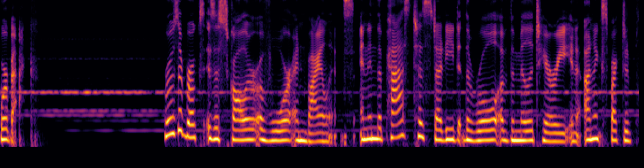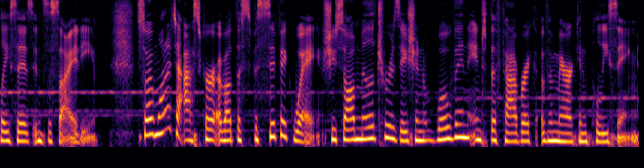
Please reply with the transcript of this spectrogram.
We're back. Rosa Brooks is a scholar of war and violence, and in the past has studied the role of the military in unexpected places in society. So I wanted to ask her about the specific way she saw militarization woven into the fabric of American policing,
